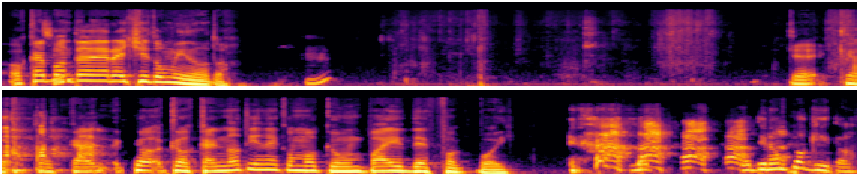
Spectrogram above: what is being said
Oscar, ¿Sí? ponte derechito un minuto. Ujú. Que, que, que Oscar, que Oscar no tiene como que un vibe de fuckboy. Lo tiene un poquito.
